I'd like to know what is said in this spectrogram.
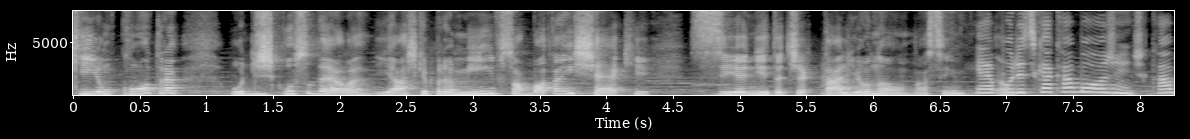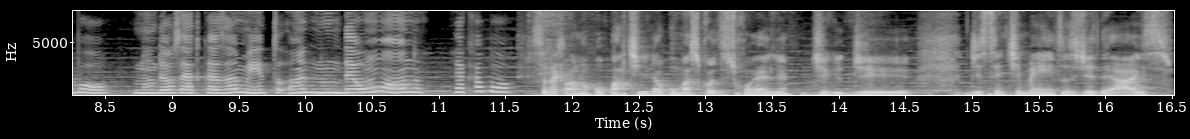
que iam contra o discurso dela. E acho que pra mim só bota em xeque se a Anitta tinha que estar ali ou não. Assim, E é por isso que acabou, gente. Acabou. Não deu certo o casamento. Não deu um ano e acabou. Será que ela não compartilha algumas coisas com ele? De, de, de sentimentos, de ideais?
